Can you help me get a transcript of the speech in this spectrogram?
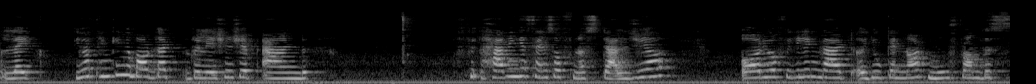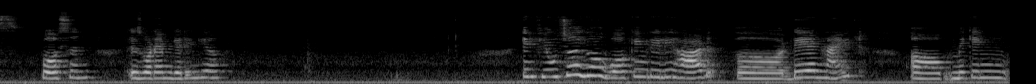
like you are thinking about that relationship and having a sense of nostalgia or you're feeling that uh, you cannot move from this person is what I'm getting here in future you are working really hard uh, day and night uh, making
